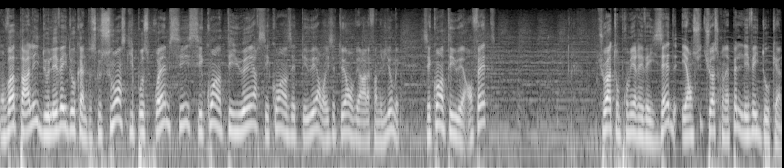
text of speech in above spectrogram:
on va parler de l'éveil d'Okan. Parce que souvent, ce qui pose problème, c'est c'est quoi un TUR, c'est quoi un ZTUR. Bon, les ZTUR, on verra à la fin de la vidéo, mais c'est quoi un TUR En fait, tu as ton premier éveil Z, et ensuite tu as ce qu'on appelle l'éveil d'Okan.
